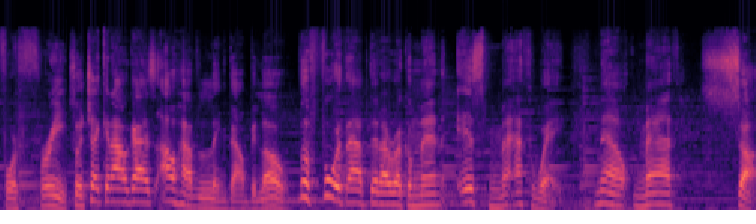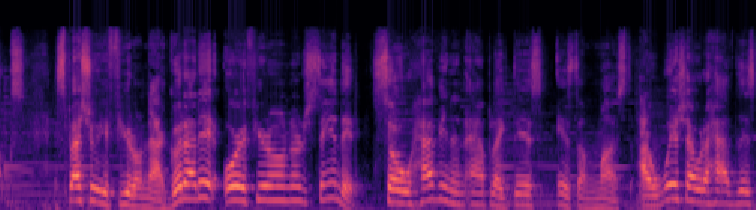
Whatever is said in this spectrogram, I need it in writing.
for free. So check it out guys, I'll have the link down below. The fourth app that I recommend is Mathway. Now, math sucks especially if you're not good at it or if you don't understand it. So having an app like this is a must. I wish I would have had this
